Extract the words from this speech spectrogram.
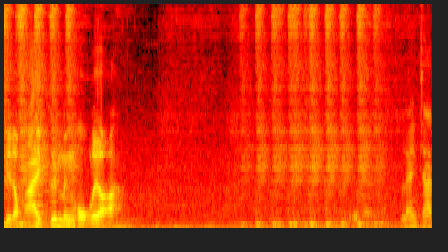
ติดดอกไอขึ้นหนึ่งหกเลยเหรอ แรงจัด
